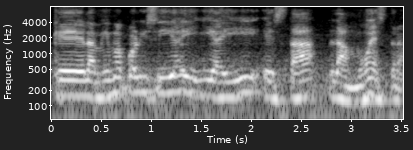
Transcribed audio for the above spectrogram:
que la misma policía y, ahí está la muestra.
